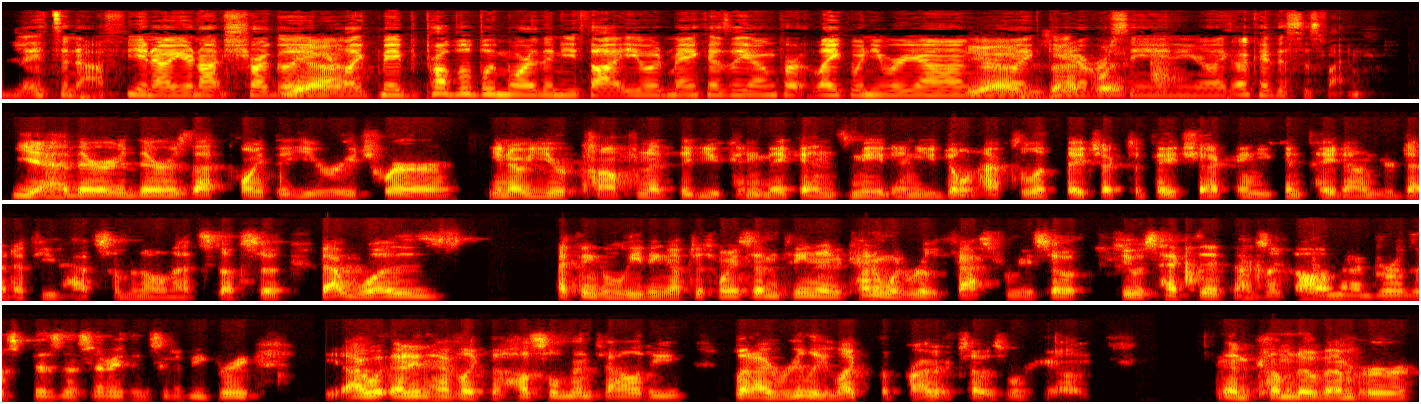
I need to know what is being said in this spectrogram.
it's enough. You know, you're not struggling. Yeah. You're like maybe probably more than you thought you would make as a young person, like when you were young yeah, or like exactly. you'd ever seen. And you're like, okay, this is fine. Yeah, there there is that point that you reach where, you know, you're confident that you can make ends meet and you don't have to live paycheck to paycheck and you can pay down your debt if you have some and all that stuff. So that was I think leading up to 2017, and it kind of went really fast for me. So it was hectic. I was like, oh, I'm going to grow this business. Everything's going to be great. I w- I didn't have like the hustle mentality, but I really liked the projects I was working on. And come November,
